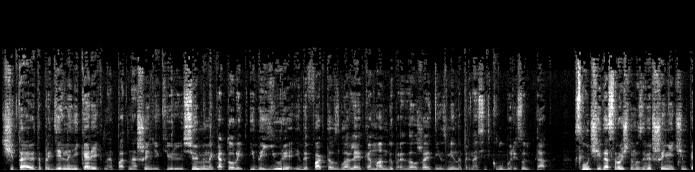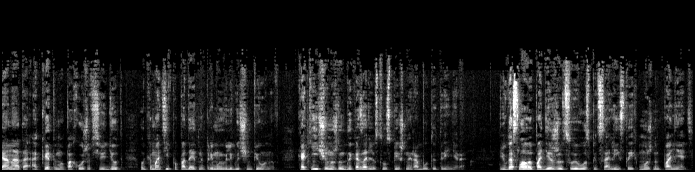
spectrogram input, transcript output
Считаю это предельно некорректно по отношению к Юрию Семину, который и де юре, и де факто возглавляет команду и продолжает неизменно приносить клубу результат. В случае досрочного завершения чемпионата, а к этому, похоже, все идет, Локомотив попадает напрямую в Лигу чемпионов. Какие еще нужны доказательства успешной работы тренера? Югославы поддерживают своего специалиста, их можно понять.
